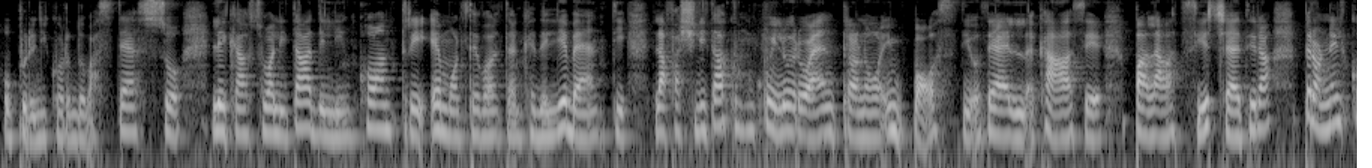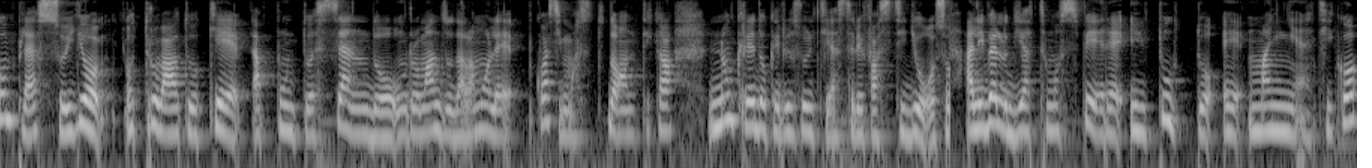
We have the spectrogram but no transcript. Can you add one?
oppure di Cordova stesso, le casualità degli incontri e molte volte anche degli eventi, la facilità con cui loro entrano in posti, hotel, case, palazzi, eccetera, però nel complesso io ho trovato che appunto essendo un romanzo dalla mole quasi mastodontica, non credo che risulti essere fastidioso. A livello di atmosfere il tutto è magnetico,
